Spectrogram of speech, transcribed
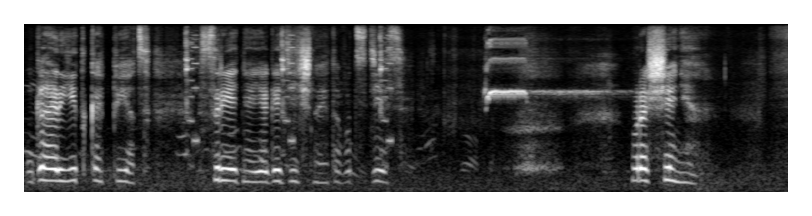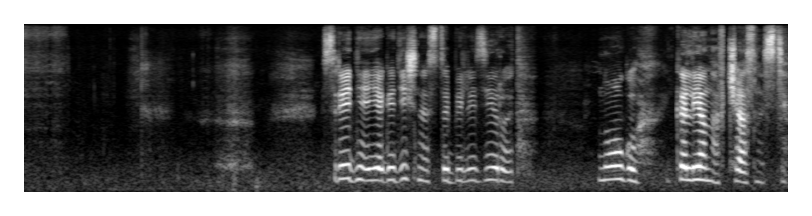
горит капец. Средняя ягодичная, это вот здесь. Вращение. Средняя ягодичная стабилизирует ногу, колено в частности.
